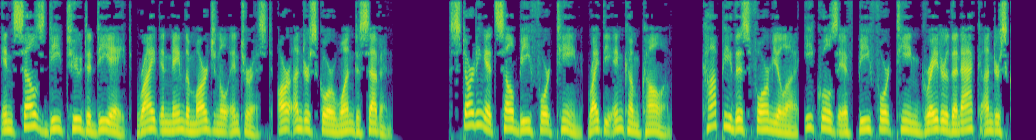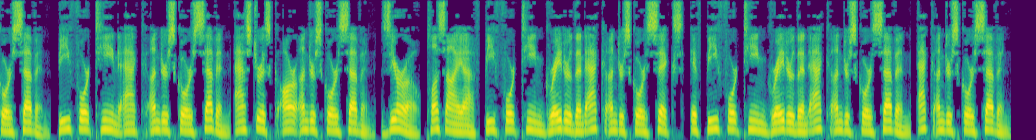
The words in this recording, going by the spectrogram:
In cells D2 to D8, write and name the marginal interest R 1 to 7. Starting at cell B14, write the income column. Copy this formula equals if B14 greater than AC underscore 7, B14 AC underscore 7 asterisk R underscore 7, 0 plus IF B14 greater than AC underscore 6, if B14 greater than AC underscore 7, AC underscore 7,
